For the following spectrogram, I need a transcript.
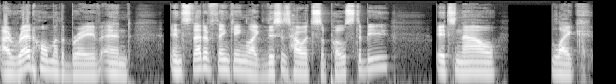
I read Home of the Brave, and instead of thinking like this is how it's supposed to be, it's now like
